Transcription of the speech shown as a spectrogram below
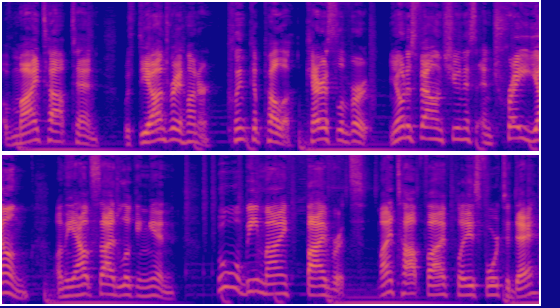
of my top 10 with DeAndre Hunter, Clint Capela, Caris LeVert, Jonas Valanciunas, and Trae Young on the outside looking in. Who will be my favorites? My top five plays for today?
